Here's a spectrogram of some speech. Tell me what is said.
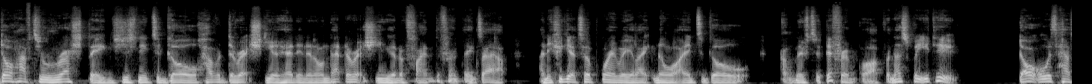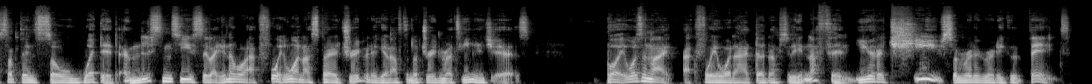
don't have to rush things. You just need to go have a direction you're heading and on that direction, you're going to find different things out. And if you get to a point where you're like, no, I need to go and move to a different path, then that's what you do. Don't always have something so wedded and listen to you say like, you know what, at 41, I started dreaming again after not dreaming my teenage years. But it wasn't like at 41 I had done absolutely nothing. You had achieved some really, really good things,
